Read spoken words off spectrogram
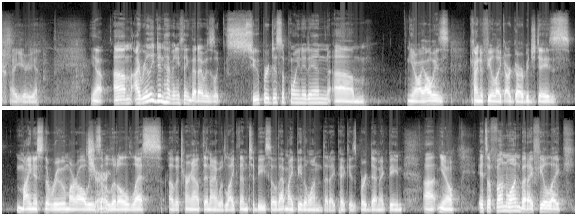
I hear you. Yeah, um, I really didn't have anything that I was like super disappointed in. Um, you know, I always kind of feel like our garbage days, minus the room, are always Sure. a little less of a turnout than I would like them to be. So that might be the one that I pick is Birdemic being, uh, you know, it's a fun one, but I feel like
